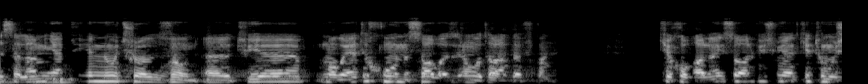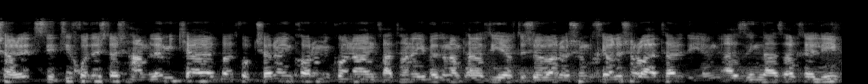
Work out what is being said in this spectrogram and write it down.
اصلا میگن توی نوترال زون توی موقعیت خونسا بازی رو متوقف کنه. که خب حالا این سوال پیش میاد که تو شرایط سیتی خودش داشت حمله می‌کرد. بعد خب چرا این کارو می‌کنن؟ قطعا اگه بدونم پنالتی گرفته شده براشون خیالشون راحتتر دیگه. از این نظر خیلی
